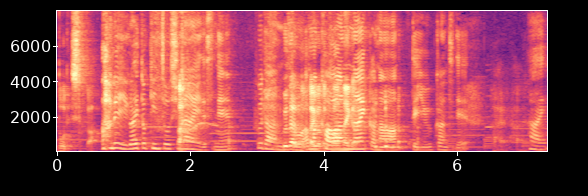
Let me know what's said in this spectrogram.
どうでしたか？あれ意外と緊張しないですね。普段とあんま変わらないかなっていう感じで。はい、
